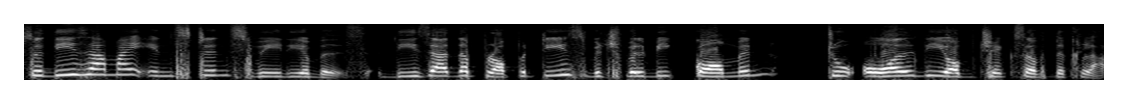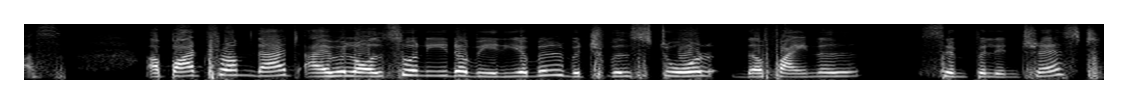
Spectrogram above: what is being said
So these are my instance variables. These are the properties which will be common to all the objects of the class. Apart from that, I will also need a variable which will store the final simple interest.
